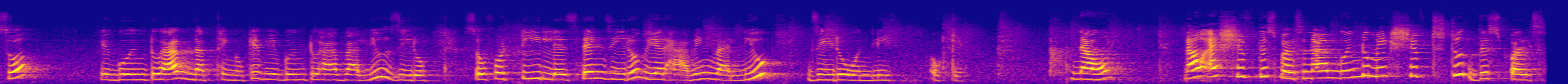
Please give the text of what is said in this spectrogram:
So we are going to have nothing okay, we are going to have value 0. So for t less than 0 we are having value 0 only okay. Now, now I shift this pulse and I am going to make shifts to this pulse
